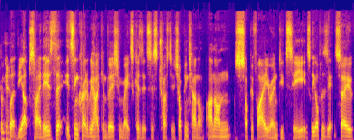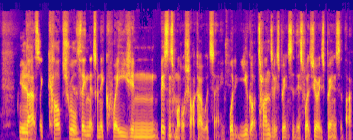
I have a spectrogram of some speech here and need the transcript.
Okay. But the upside is that it's incredibly high conversion rates because it's this trusted shopping channel. And on Shopify, your own D2C, it's the opposite. So yeah. that's a cultural yeah. thing that's an equation business model shock, I would say. What you've got tons of experience of this. What's your experience of that?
